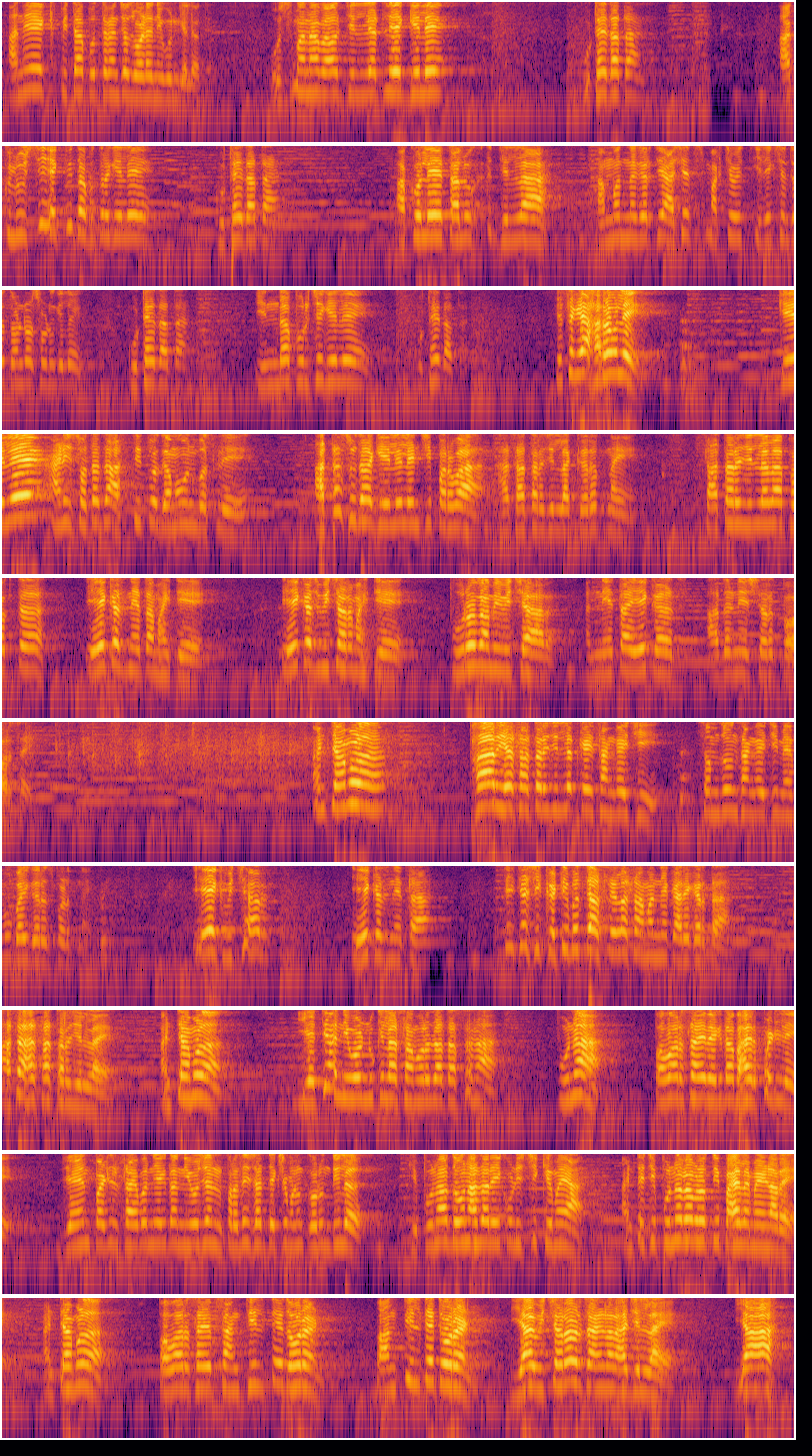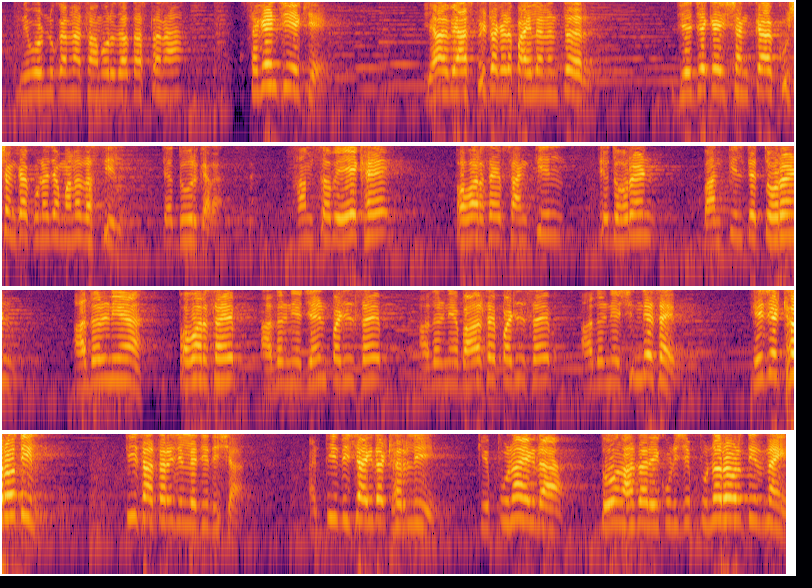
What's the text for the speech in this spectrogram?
अनेक पिता पुत्रांच्या जोड्या निघून गेल्या होत्या. उस्मानाबाद जिल्ह्यातले एक गेले कुठे जाता आता अकलूसचे एक पिता पुत्र गेले. कुठे जाता अकोले तालुक जिल्हा अहमदनगरचे असेच मागच्या वेळी इलेक्शनच्या तोंडावर सोडून गेले. कुठे जाता इंदापूरचे गेले. कुठे जाता हे सगळे हरवले. गेले आणि स्वतःचं अस्तित्व गमावून बसले. आता सुद्धा गेलेल्यांची पर्वा हा सातारा जिल्हा करत नाही. सातारा जिल्ह्याला फक्त एकच नेता माहिती आहे. एकच विचार माहिती आहे पुरोगामी विचार आणि नेता एकच आदरणीय शरद पवार साहेब. आणि त्यामुळं फार या सातारा जिल्ह्यात काही सांगायची समजावून सांगायची मेहबूबाई गरज पडत नाही. एक विचार एकच नेता त्याच्याशी कटिबद्ध असलेला सामान्य कार्यकर्ता असा हा सातारा जिल्हा आहे. आणि त्यामुळं येत्या निवडणुकीला सामोरं जात असताना पुन्हा पवार साहेब एकदा बाहेर पडले जयंत पाटील साहेबांनी एकदा नियोजन प्रदेशाध्यक्ष म्हणून करून दिलं की पुन्हा दोन हजार एकोणीसची किमया आणि त्याची पुनरावृत्ती पाहायला मिळणार आहे. आणि त्यामुळं पवार साहेब सांगतील ते धोरण बांधतील ते तोरण या विचारावर चालणारा हा जिल्हा आहे. या निवडणुकांना सामोरं जात असताना सगळ्यांची एक आहे. या व्यासपीठाकडे पाहिल्यानंतर जे जे काही शंका कुशंका कुणाच्या मनात असतील त्या दूर करा. हम सब एक है पवार साहेब सांगतील ते धोरण बांधतील ते तोरण. आदरणीय पवार साहेब आदरणीय जयंत पाटील साहेब आदरणीय बाळासाहेब पाटील साहेब आदरणीय शिंदे साहेब हे जे ठरवतील ती सातारा जिल्ह्याची दिशा. आणि ती दिशा एकदा ठरली की पुन्हा एकदा दोन हजार एकोणीसची पुनरावृत्तीच नाही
